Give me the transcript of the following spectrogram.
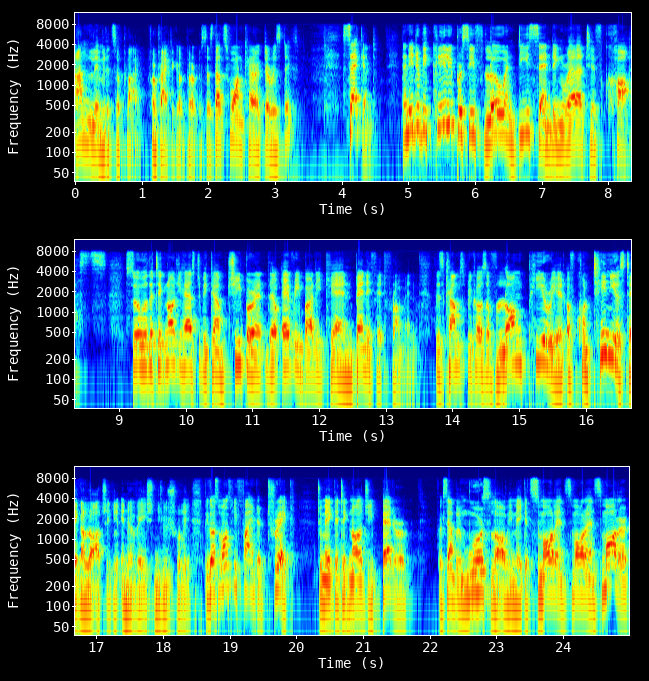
unlimited supply for practical purposes. That's one characteristic. Second, there need to be clearly perceived low and descending relative costs. So the technology has to become cheaper and everybody can benefit from it. This comes because of long period of continuous technological innovation usually. Because once we find a trick to make the technology better, for example, Moore's law, we make it smaller and smaller and smaller.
